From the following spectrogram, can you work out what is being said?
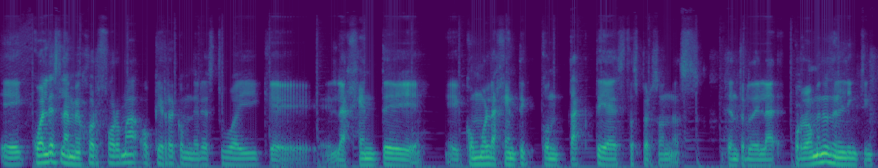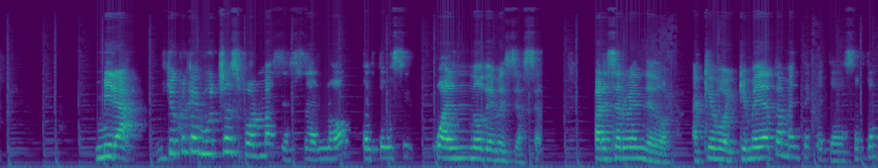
Eh, ¿Cuál es la mejor forma o qué recomendarías tú ahí que la gente, cómo la gente contacte a estas personas dentro de la, por lo menos en LinkedIn? Mira, yo creo que hay muchas formas de hacerlo, pero te voy a decir cuál no debes de hacer para ser vendedor. ¿A qué voy? Que inmediatamente que te acepten,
